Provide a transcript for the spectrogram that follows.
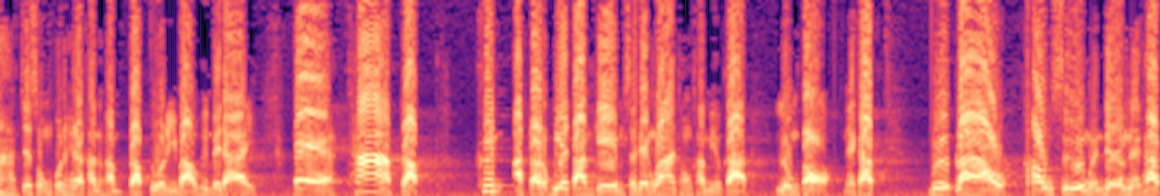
อาจจะส่งผลให้ราคาทองคำปรับตัวรีบาวขึ้นไปได้ แต่ถ้าปรับขึ้นอัตราดอกเบี้ยตามเกม แสดงว่าทองคำมีโอกาสลงต่อนะครับ มือเปล่าเข้าซื้อเหมือนเดิมนะครับ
